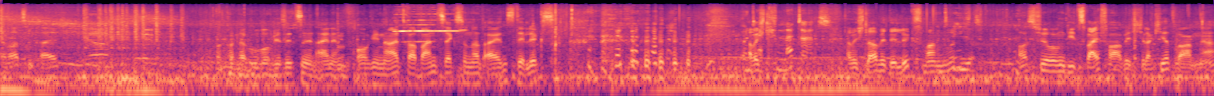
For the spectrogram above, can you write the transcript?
Er war zu kalt. Konter wir sitzen in einem Original Trabant 601 Deluxe. Und aber ich, knattert. Aber ich glaube, Deluxe waren nur die Ausführungen, die zweifarbig lackiert waren. Ja?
